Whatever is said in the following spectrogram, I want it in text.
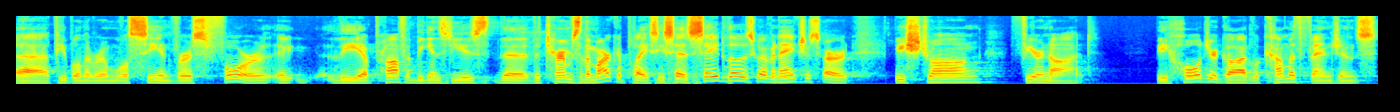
uh, people in the room will see in verse 4, it, uh, the uh, prophet begins to use the, the terms of the marketplace. He says, Say to those who have an anxious heart, Be strong, fear not. Behold, your God will come with vengeance,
